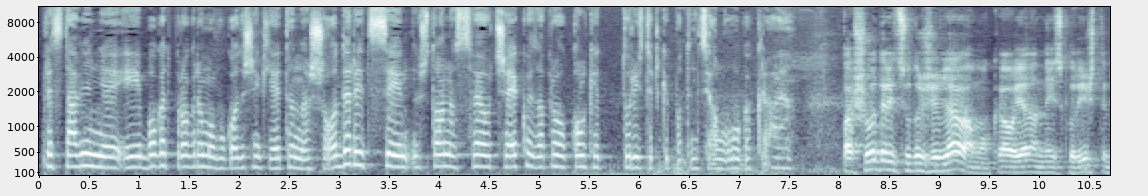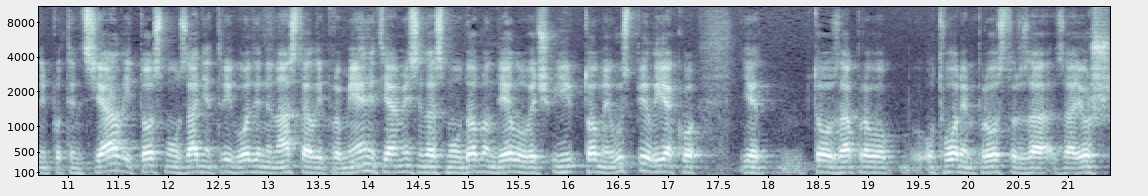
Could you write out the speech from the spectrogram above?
predstavljen je i bogat program ovogodišnjeg ljeta na Šoderici. Što nas sve očekuje, zapravo koliki je turistički potencijal ovoga kraja? Pa Šodericu doživljavamo kao jedan neiskorišteni potencijal i to smo u zadnje tri godine nastavili promijeniti. Ja mislim da smo u dobrom dijelu već i tome uspjeli, iako je to zapravo otvoren prostor za, za još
